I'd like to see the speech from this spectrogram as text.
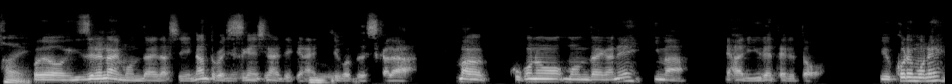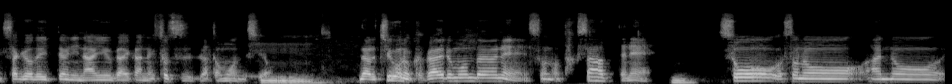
はい。これを譲れない問題だし、なんとか実現しないといけないということですから、まあ、ここの問題がね、今、やはり揺れてるという、これもね、先ほど言ったように内容外観の一つだと思うんですよ。うん。だから中国の抱える問題はね、その、たくさんあってね、うんそう、その、あの、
